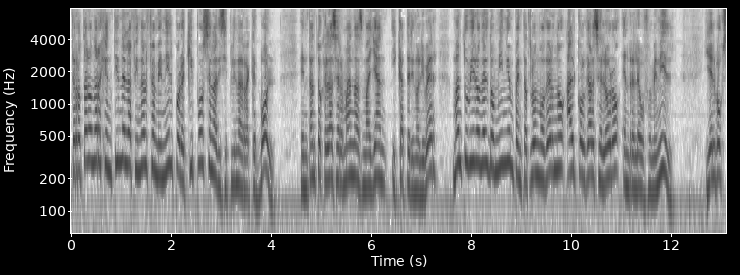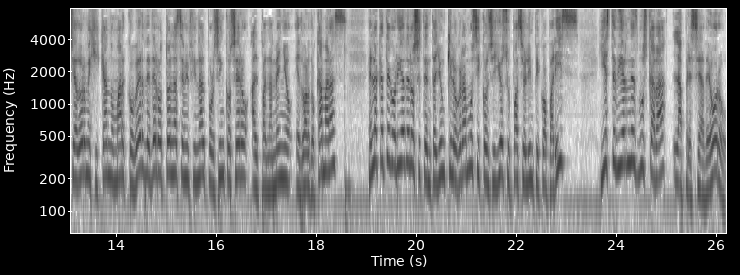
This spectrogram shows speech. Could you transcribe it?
derrotaron a Argentina en la final femenil por equipos en la disciplina de racquetball. En tanto que las hermanas Mayán y Catherine Oliver mantuvieron el dominio en pentatlón moderno al colgarse el oro en relevo femenil. Y el boxeador mexicano Marco Verde derrotó en la semifinal por 5-0 al panameño Eduardo Cámaras en la categoría de los 71 kilogramos y consiguió su pase olímpico a París. Y este viernes buscará la presea de oro.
